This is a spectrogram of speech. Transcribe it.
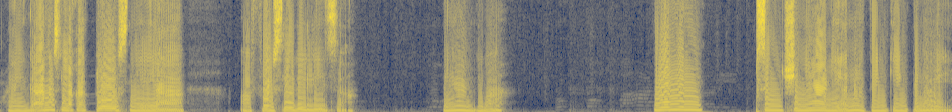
Okay, gaano sila ka-close ni uh, uh, First Lady Liza? Ayan, di ba? Yan yung sinshinier ni ano, Thinking Pinoy.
